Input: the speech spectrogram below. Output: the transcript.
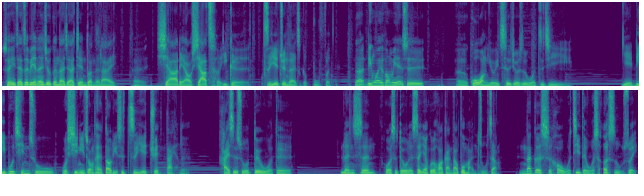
所以在这边呢，就跟大家简短的来呃瞎聊瞎扯一个职业倦怠这个部分。那另外一方面是呃过往有一次就是我自己。也理不清楚我心理状态到底是职业倦怠呢，还是说对我的人生或者是对我的生涯规划感到不满足？这样，那个时候我记得我是二十五岁，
